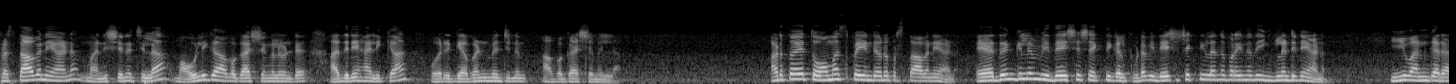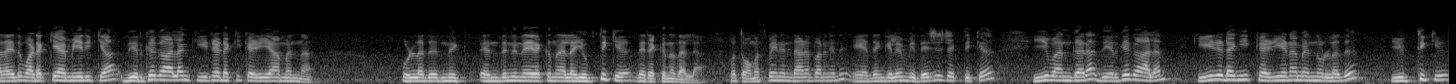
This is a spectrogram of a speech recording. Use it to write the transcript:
പ്രസ്താവനയാണ് മനുഷ്യന് ചില മൗലികാവകാശങ്ങളുണ്ട് അതിനെ ഹനിക്കാൻ ഒരു ഗവൺമെന്റിനും അവകാശമില്ല. അടുത്തതായി തോമസ് പെയിന്റെ ഒരു പ്രസ്താവനയാണ്. ഏതെങ്കിലും വിദേശ ശക്തികൾക്ക് ഇവിടെ വിദേശ ശക്തികൾ എന്ന് പറയുന്നത് ഇംഗ്ലണ്ടിനെയാണ്. ഈ വൻകര അതായത് വടക്കേ അമേരിക്ക ദീർഘകാലം കീഴടക്കി കഴിയാമെന്ന് ഉള്ളത് എന്തിനു നിരക്കുന്നതല്ല യുക്തിക്ക് നിരക്കുന്നതല്ല. അപ്പോൾ തോമസ് പെയിൻ എന്താണ് പറഞ്ഞത്? ഏതെങ്കിലും വിദേശ ശക്തിക്ക് ഈ വൻകര ദീർഘകാലം കീഴടങ്ങി കഴിയണമെന്നുള്ളത് യുക്തിക്ക്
